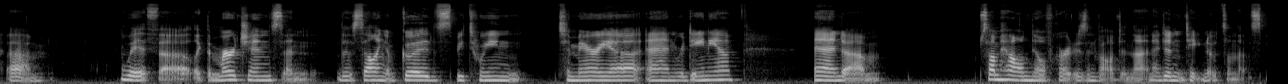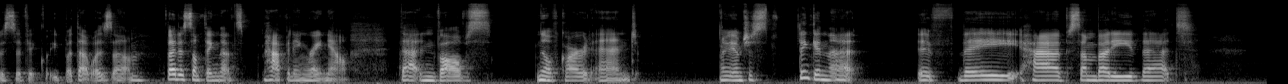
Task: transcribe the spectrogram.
um, with uh, like the merchants and the selling of goods between Temeria and Redania. And um, somehow Nilfgaard is involved in that, and I didn't take notes on that specifically, but that was um, that is something that's happening right now that involves Nilfgaard, and I am just thinking that if they have somebody that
